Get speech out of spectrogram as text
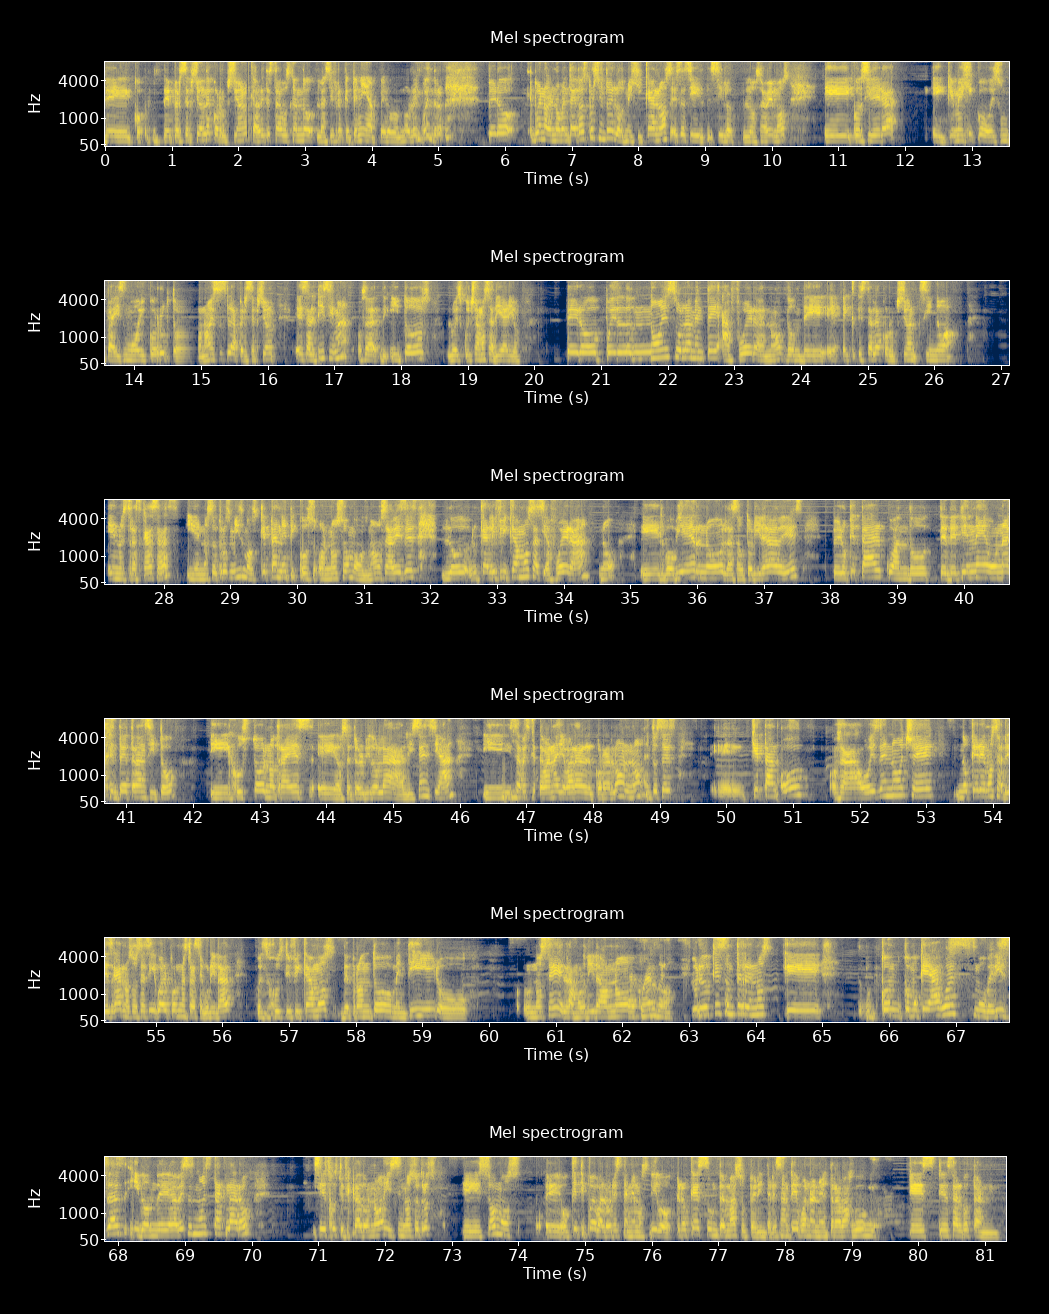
de, percepción de corrupción, que ahorita estaba buscando la cifra que tenía, pero no lo encuentro. Pero bueno, el 92% de los mexicanos, es así, sí lo, sabemos, eh, considera eh, que México es un país muy corrupto, ¿no? Esa es la percepción, es altísima, o sea, y todos lo escuchamos a diario. Pero pues no es solamente afuera, ¿no? Donde eh, está la corrupción, sino en nuestras casas y en nosotros mismos, qué tan éticos o no somos, ¿no? O sea, a veces lo calificamos hacia afuera, ¿no? El gobierno, las autoridades, pero qué tal cuando te detiene un agente de tránsito y justo no traes eh, o se te olvidó la licencia y sabes que te van a llevar al corralón, ¿no? Entonces, eh, ¿qué tan, o, o sea, o es de noche, no queremos arriesgarnos, o sea, es igual por nuestra seguridad, pues justificamos de pronto mentir o, no sé, la mordida o no. De acuerdo. Creo que son terrenos que con como que aguas movedizas y donde a veces no está claro si es justificado o no y si nosotros eh, somos eh, o qué tipo de valores tenemos. Digo, creo que es un tema súper interesante bueno, en el trabajo, que, es, que es algo tan,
